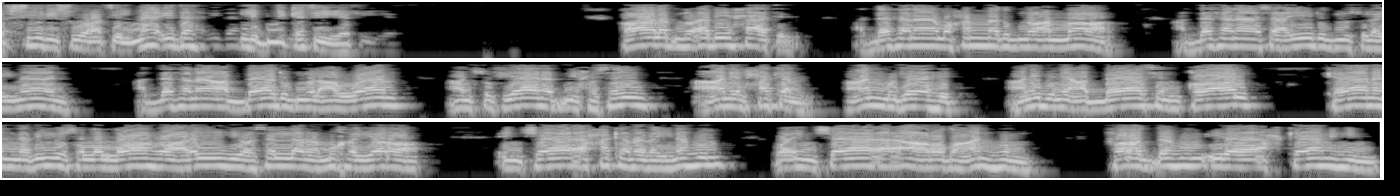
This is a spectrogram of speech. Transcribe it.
تفسير سورة المائدة لابن كثير. قال ابن أبي حاتم حدثنا محمد بن عمار حدثنا سعيد بن سليمان حدثنا عباد بن العوام عن سفيان بن حسين عن الحكم عن مجاهد عن ابن عباس قال كان النبي صلى الله عليه وسلم مخيرا إن شاء حكم بينهم وإن شاء أعرض عنهم. فردهم إلى أحكامهم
